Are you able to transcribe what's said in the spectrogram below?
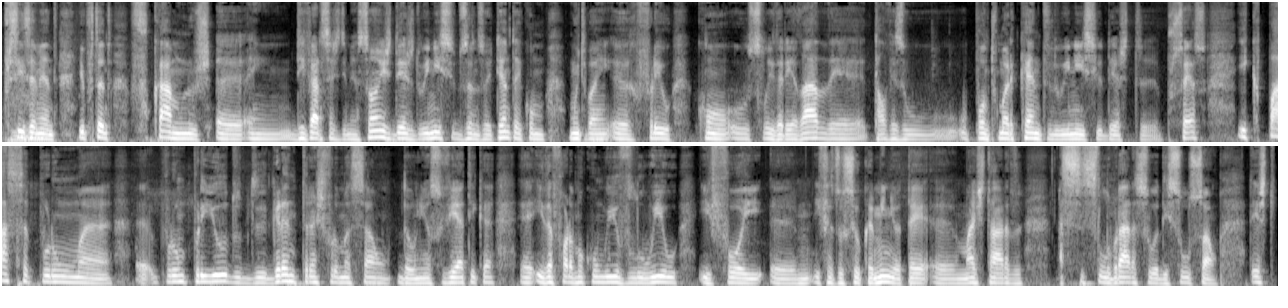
Precisamente. E, portanto, focámos-nos uh, em diversas dimensões, desde o início dos anos 80, e como muito bem uh, referiu, com o Solidariedade, é talvez o, o, ponto marcante do início deste processo, e que passa por, uma, uh, por um período de grande transformação da União Soviética e da forma como evoluiu e foi e fez o seu caminho até mais tarde se celebrar a sua dissolução. Este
